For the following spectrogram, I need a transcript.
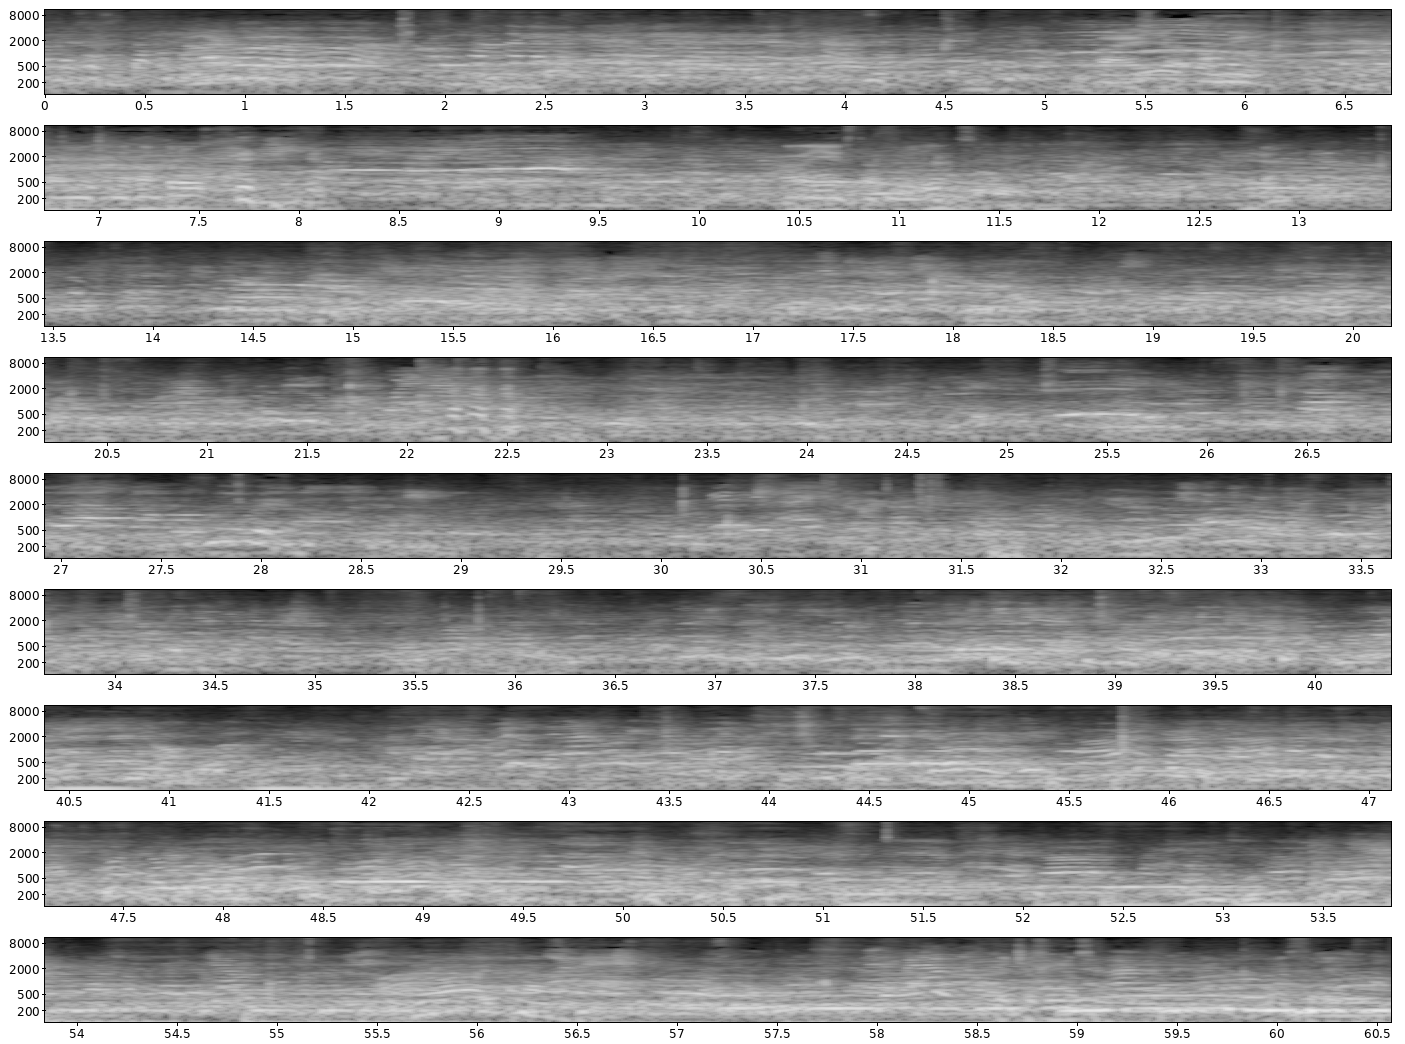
pero necesitamos... Para ello, para mí. Para nosotros. Ahí está freelance. Mira. Gracias. Echas una Ahí está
